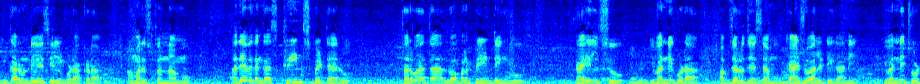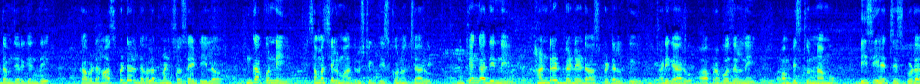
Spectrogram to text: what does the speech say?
ఇంకా రెండు ఏసీలను కూడా అక్కడ అమరుస్తున్నాము. అదేవిధంగా స్క్రీన్స్ పెట్టారు. తర్వాత లోపల పెయింటింగు టైల్స్ ఇవన్నీ కూడా అబ్జర్వ్ చేశాము. క్యాజువాలిటీ కానీ ఇవన్నీ చూడడం జరిగింది. కాబట్టి హాస్పిటల్ డెవలప్మెంట్ సొసైటీలో ఇంకా కొన్ని సమస్యలు మా దృష్టికి తీసుకొని వచ్చారు. ముఖ్యంగా దీన్ని హండ్రెడ్ బెడెడ్ హాస్పిటల్కి అడిగారు. ఆ ప్రపోజల్ని పంపిస్తున్నాము. డిసిహెచ్ఎస్ కూడా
